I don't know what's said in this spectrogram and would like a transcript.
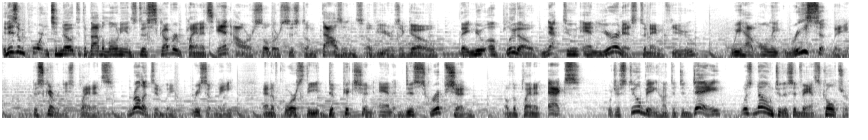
It is important to note that the Babylonians discovered planets in our solar system thousands of years ago. They knew of Pluto, Neptune, and Uranus, to name a few. We have only recently discovered these planets, relatively recently, and of course the depiction and description of the planet X, which is still being hunted today, was known to this advanced culture.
